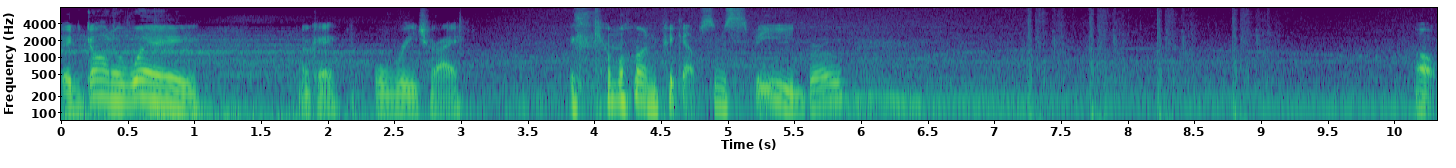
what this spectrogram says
It got away! Okay, we'll retry. Come on, pick up some speed, bro. Oh,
